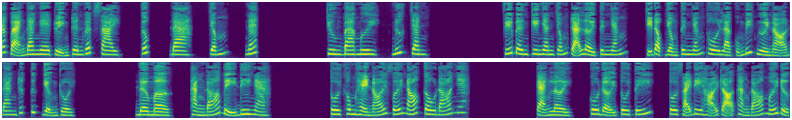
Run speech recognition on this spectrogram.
Các bạn đang nghe truyện trên website gốc.da.net Chương 30, nước chanh Phía bên kia nhanh chóng trả lời tin nhắn, chỉ đọc dòng tin nhắn thôi là cũng biết người nọ đang rất tức giận rồi. Đờ mờ, thằng đó bị điên à. Tôi không hề nói với nó câu đó nhé. Cạn lời, cô đợi tôi tí, tôi phải đi hỏi rõ thằng đó mới được.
